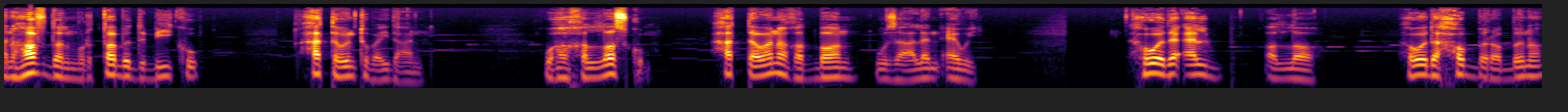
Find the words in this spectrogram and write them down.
أنا هفضل مرتبط بيكو حتى وأنتوا بعيد عني وهخلصكم حتى وأنا غضبان وزعلان قوي. هو ده قلب الله هو ده حب ربنا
